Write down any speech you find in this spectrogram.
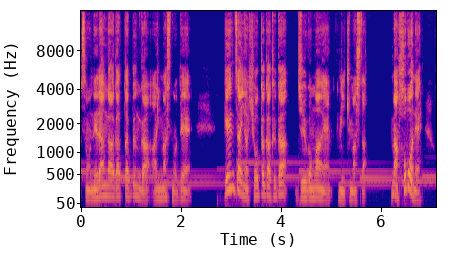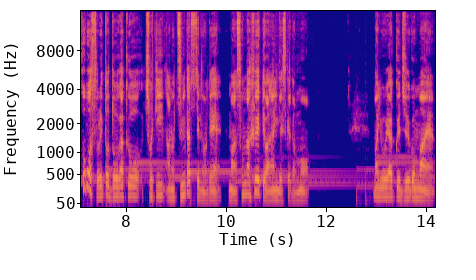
その値段が上がった分がありますので、現在の評価額が15万円に行きました。まあ、ほぼね、ほぼそれと同額を貯金、あの積み立ててるので、まあ、そんな増えてはないんですけども、まあ、ようやく15万円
